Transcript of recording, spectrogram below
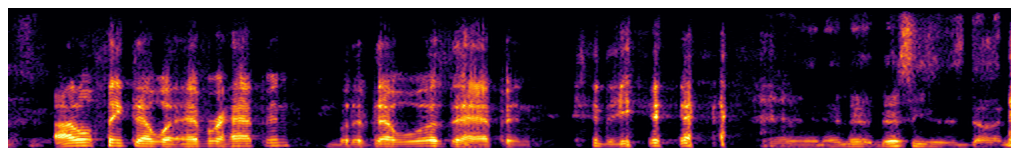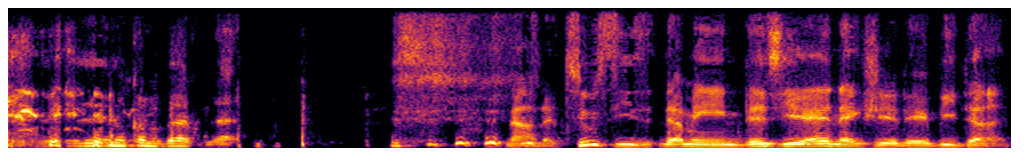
I don't think that will ever happen. But if that was to happen, they, and their, their season is done. They, they ain't no coming back from that. now the two seasons. I mean, this year and next year they'll be done.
